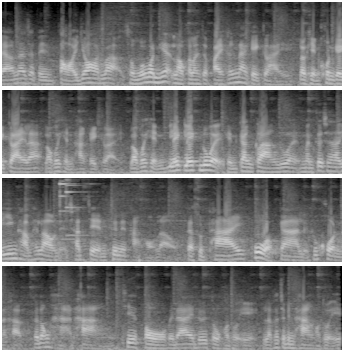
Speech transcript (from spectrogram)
แล้วน่าจะเป็นต่อยอดว่า สมมติวันเนี้ยเรากำลังจะไปข้างหน้าไกลๆ เราเห็นคนไกลๆแล้ว เราก็เห็นทางไกลๆ เราก็เห็นเล็กๆ ด้วย เห็นกลางๆ ด้วย มันก็จะยิ่งทำให้เราเนี่ยชัดเจนขึ้นในทางของเรา แต่สุดท้ายผู้ประกอบการหรือทุกคนนะครับก็ต้องหาทางที่จะโตไปได้ด้วยตัวของตัวเอง แล้วก็จะเป็นทางของตัวเอ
